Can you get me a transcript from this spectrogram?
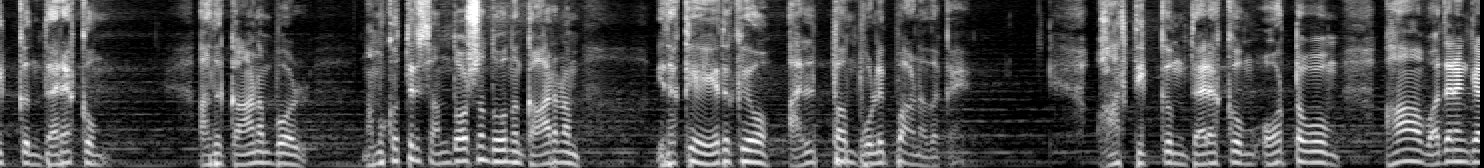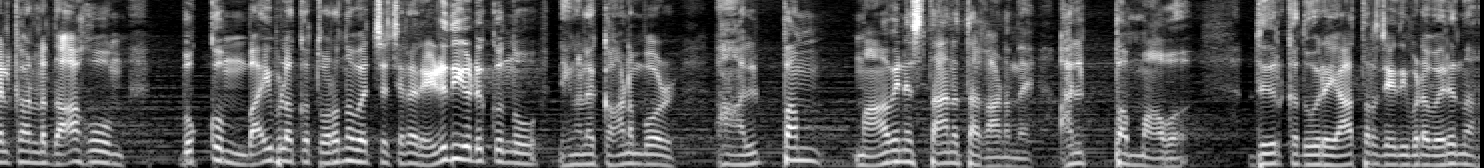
തിക്കും തിരക്കും. അത് കാണുമ്പോൾ നമുക്കൊത്തിരി സന്തോഷം തോന്നും. കാരണം ഇതൊക്കെ ഏതൊക്കെയോ അല്പം പുളിപ്പാണ് ഇതൊക്കെ. ആ തിക്കും തിരക്കും ഓട്ടവും ആ വചനം കേൾക്കാനുള്ള ദാഹവും ബുക്കും ബൈബിളൊക്കെ തുറന്നു വെച്ച് ചിലർ എഴുതിയെടുക്കുന്നു. നിങ്ങളെ കാണുമ്പോൾ ആ അല്പം മാവിനെ സ്ഥാനത്താണ് കാണുന്നത് അല്പം മാവ്. ദീർഘദൂര യാത്ര ചെയ്ത് ഇവിടെ വരുന്ന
